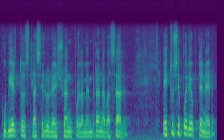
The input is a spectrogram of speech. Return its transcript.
cubiertos las células de Schwann por la membrana basal. Esto se puede obtener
